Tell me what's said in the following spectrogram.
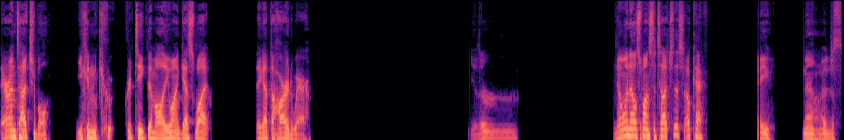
they're untouchable. You can cr- critique them all you want. Guess what? They got the hardware. Yes, sir. No one else wants to touch this. Okay. Hey, no, I just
